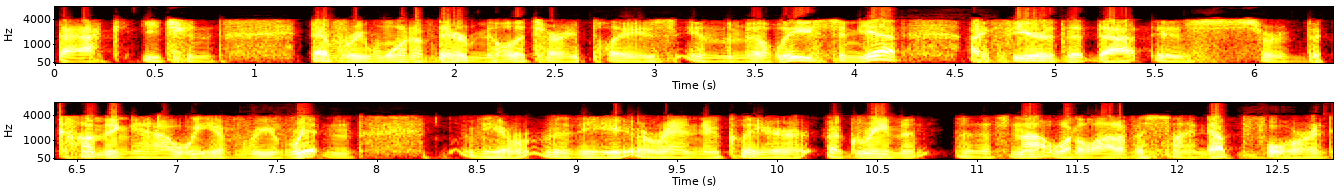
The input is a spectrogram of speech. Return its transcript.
back each and every one of their military plays in the Middle East. And yet, I fear that that is sort of becoming how we have rewritten the the Iran nuclear agreement. And that's not what a lot of us signed up for. And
